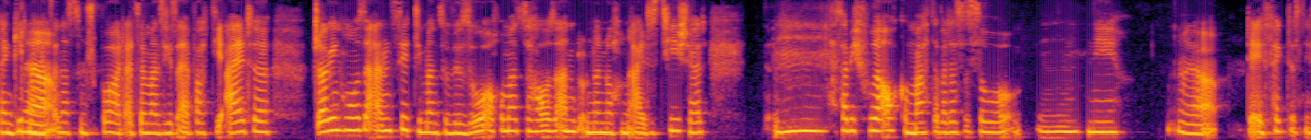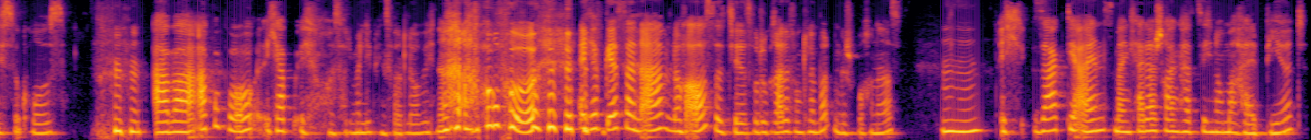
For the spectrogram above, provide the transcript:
dann geht man ja. ganz anders zum Sport, als wenn man sich jetzt einfach die alte Jogginghose anzieht, die man sowieso auch immer zu Hause an und dann noch ein altes T-Shirt. Mm, das habe ich früher auch gemacht, aber das ist so, mm, nee. Ja. Der Effekt ist nicht so groß. aber apropos, ich habe, ich, oh, das war mein Lieblingswort, glaube ich, ne? Apropos, ich habe gestern Abend noch aussortiert, das, wo du gerade von Klamotten gesprochen hast. Mhm. Ich sag dir eins, mein Kleiderschrank hat sich nochmal halbiert.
